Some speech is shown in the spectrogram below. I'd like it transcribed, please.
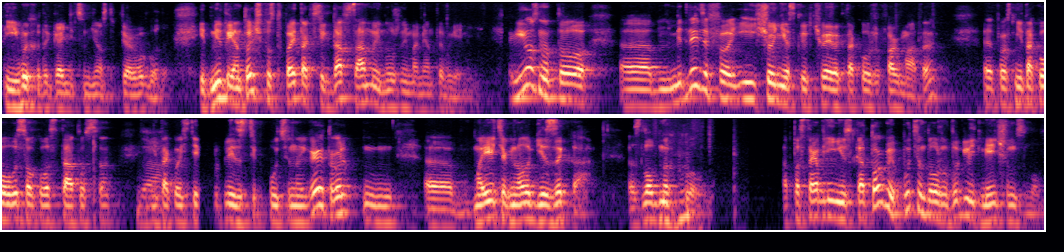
и выхода границ 91 года. И Дмитрий Анатольевич поступает так всегда в самые нужные моменты времени. Серьезно, то э, Медведев и еще несколько человек такого же формата, э, просто не такого высокого статуса, да. не такой степени близости к Путину, играют роль э, в моей терминологии языка, злобных угу. клоунов, по сравнению с которыми Путин должен выглядеть меньшим злом.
